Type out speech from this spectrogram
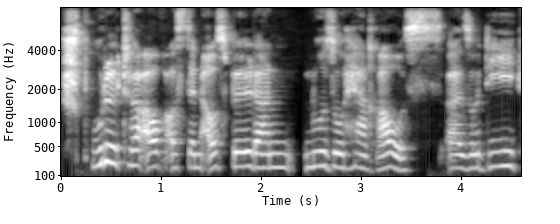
sprudelte auch aus den Ausbildern nur so heraus. Also die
